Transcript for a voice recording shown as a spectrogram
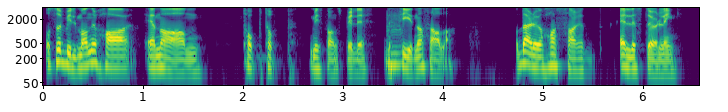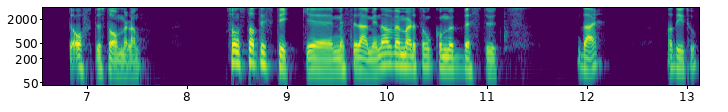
Og så vil man jo ha en annen topp, topp midtbanespiller ved mm. siden av Sala. Og da er det jo Hazard eller Stirling det ofte står mellom. Sånn statistikkmessig der, Mina, hvem er det som kommer best ut der? Av de to?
